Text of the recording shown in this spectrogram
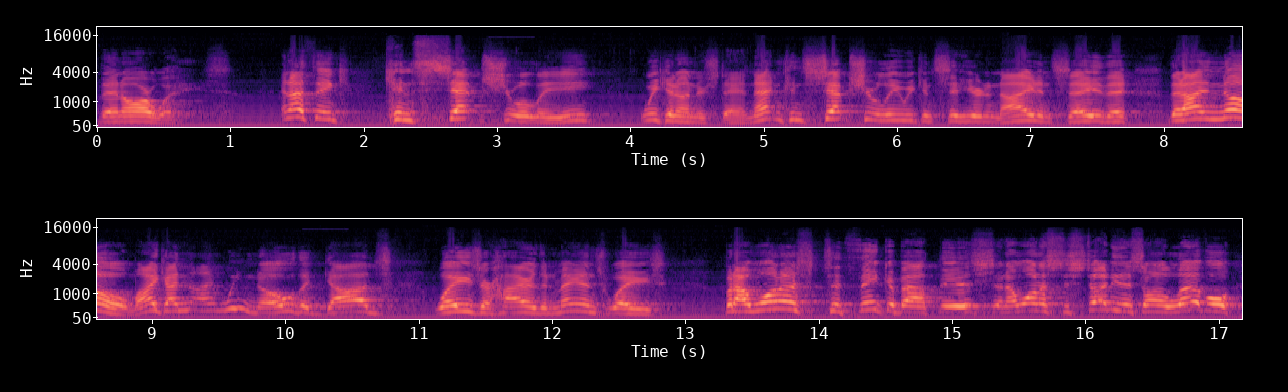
than our ways. And I think conceptually, we can understand that. And conceptually, we can sit here tonight and say that, that I know, Mike, I, I, we know that God's ways are higher than man's ways. But I want us to think about this and I want us to study this on a level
